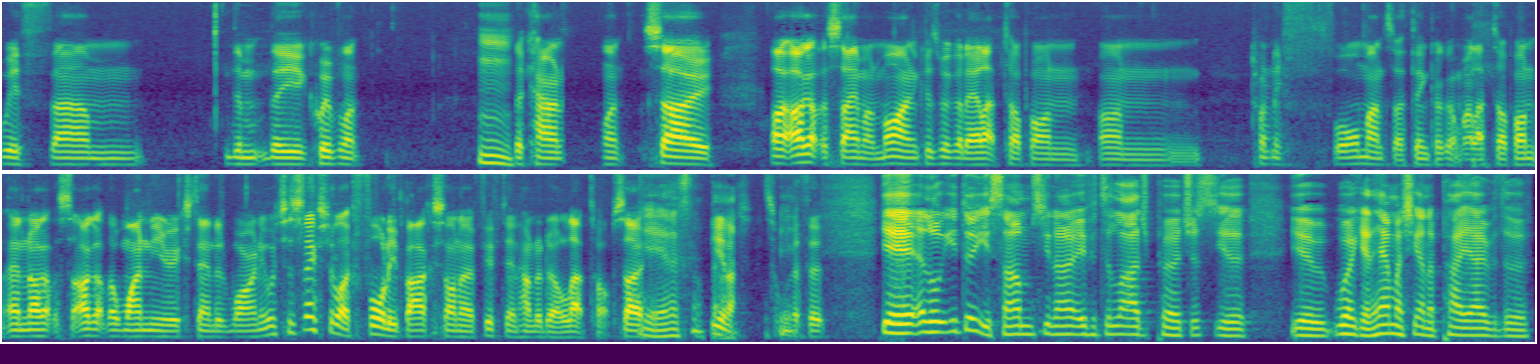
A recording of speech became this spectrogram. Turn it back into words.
with um, the the equivalent, Mm. the current equivalent. So I, I got the same on mine because we've got our laptop on on twenty four months. I think I got my laptop on, and I got the I got the one year extended warranty, which is an extra like forty bucks on a fifteen hundred dollar laptop. So yeah, that's not bad. you know it's Yeah. worth it. Yeah, and look, you do your sums. You know, if it's a large purchase, you you work out how much you're going to pay over the,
